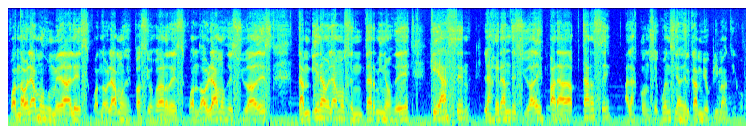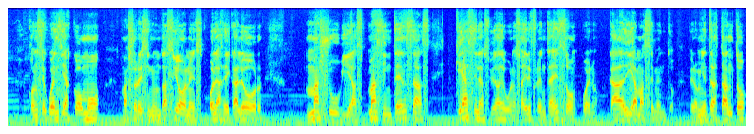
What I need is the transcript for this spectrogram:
cuando hablamos de humedales, cuando hablamos de espacios verdes, cuando hablamos de ciudades, también hablamos en términos de qué hacen las grandes ciudades para adaptarse a las consecuencias del cambio climático. Consecuencias como mayores inundaciones, olas de calor, más lluvias, más intensas. ¿Qué hace la ciudad de Buenos Aires frente a eso? Bueno, cada día más cemento. Pero mientras tanto,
